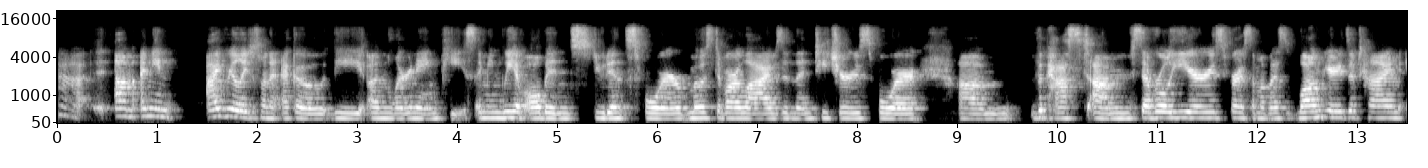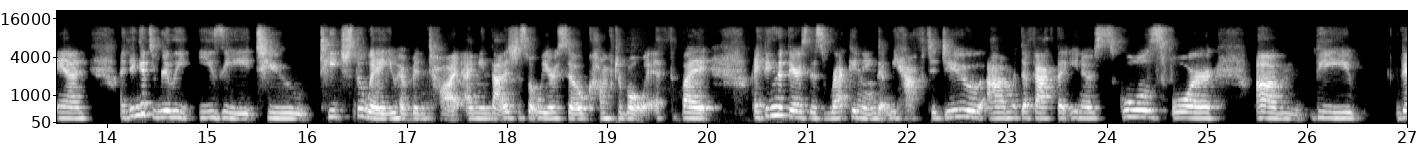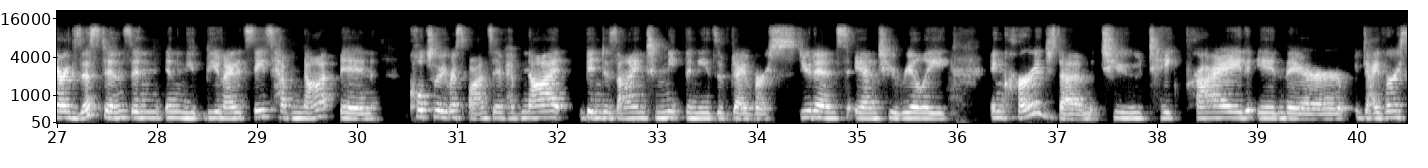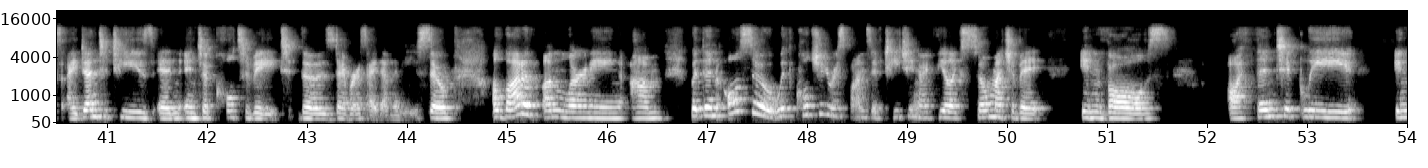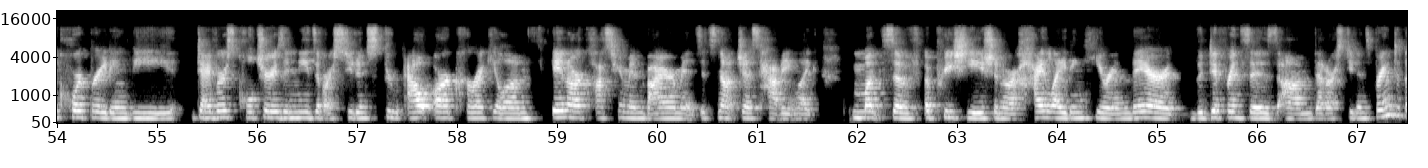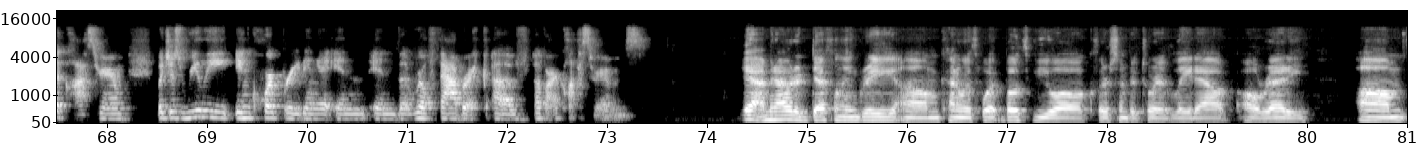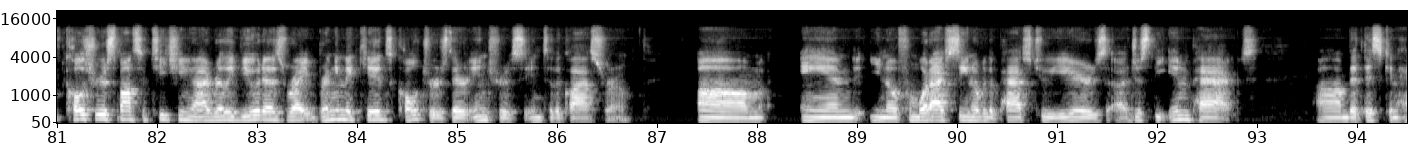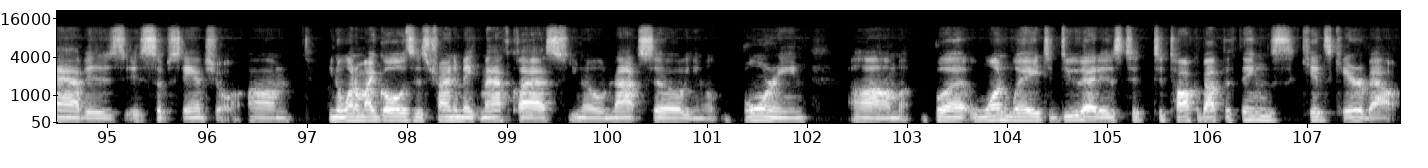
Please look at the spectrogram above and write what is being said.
Yeah, um, I mean, I really just want to echo the unlearning piece. I mean, we have all been students for most of our lives and then teachers for um, the past um, several years, for some of us, long periods of time. And I think it's really easy to teach the way you have been taught. I mean, that is just what we are so comfortable with. But I think that there's this reckoning that we have to do um, with the fact that, you know, schools for um, the their existence in, in the United States have not been culturally responsive have not been designed to meet the needs of diverse students and to really encourage them to take pride in their diverse identities and, and to cultivate those diverse identities. So, a lot of unlearning, um, but then also with culturally responsive teaching, I feel like so much of it involves authentically incorporating the diverse cultures and needs of our students throughout our curriculum in our classroom environments it's not just having like months of appreciation or highlighting here and there the differences um, that our students bring to the classroom but just really incorporating it in in the real fabric of of our classrooms yeah, I mean, I would definitely agree um, kind of with what both of you all, Clarissa and Victoria, have laid out already. Um, culture responsive teaching, I really view it as right, bringing the kids' cultures, their interests into the classroom. Um, and, you know, from what I've seen over the past two years, uh, just the impact um, that this can have is, is substantial. Um, you know, one of my goals is trying to make math class, you know, not so, you know, boring. Um, but one way to do that is to, to talk about the things kids care about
